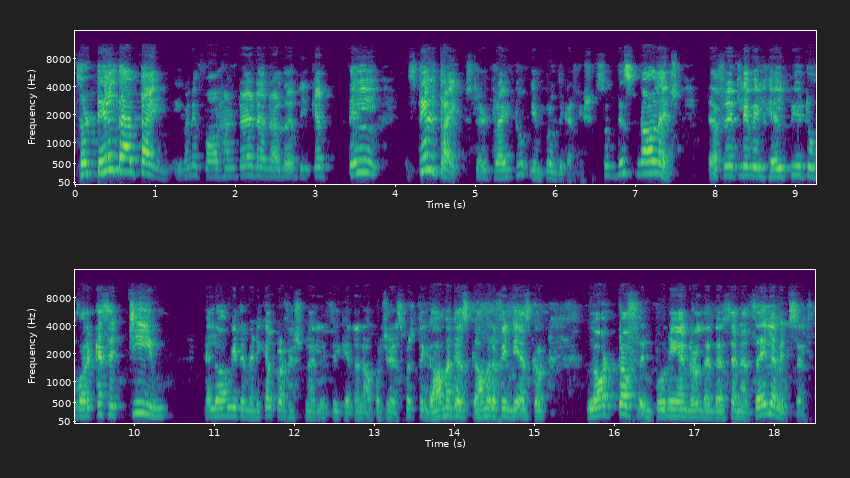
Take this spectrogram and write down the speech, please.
So till that time, even if 400 and other, you can still still try, still try to improve the condition. So this knowledge definitely will help you to work as a team along with a medical professional if you get an opportunity. Especially government has government of India has got lot of in Pune and all that. There's an asylum itself.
